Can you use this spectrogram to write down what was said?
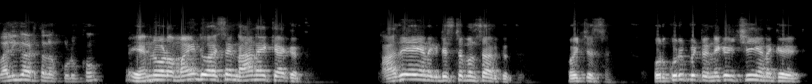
வழிகாட்டுதலை கொடுக்கும். என்னோட மைண்ட் வாய்ஸை நானே கேட்கறது அதே எனக்கு டிஸ்டர்பன்ஸா இருக்குது. ஒயிட் ஒரு குறிப்பிட்ட நிகழ்ச்சி எனக்கு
